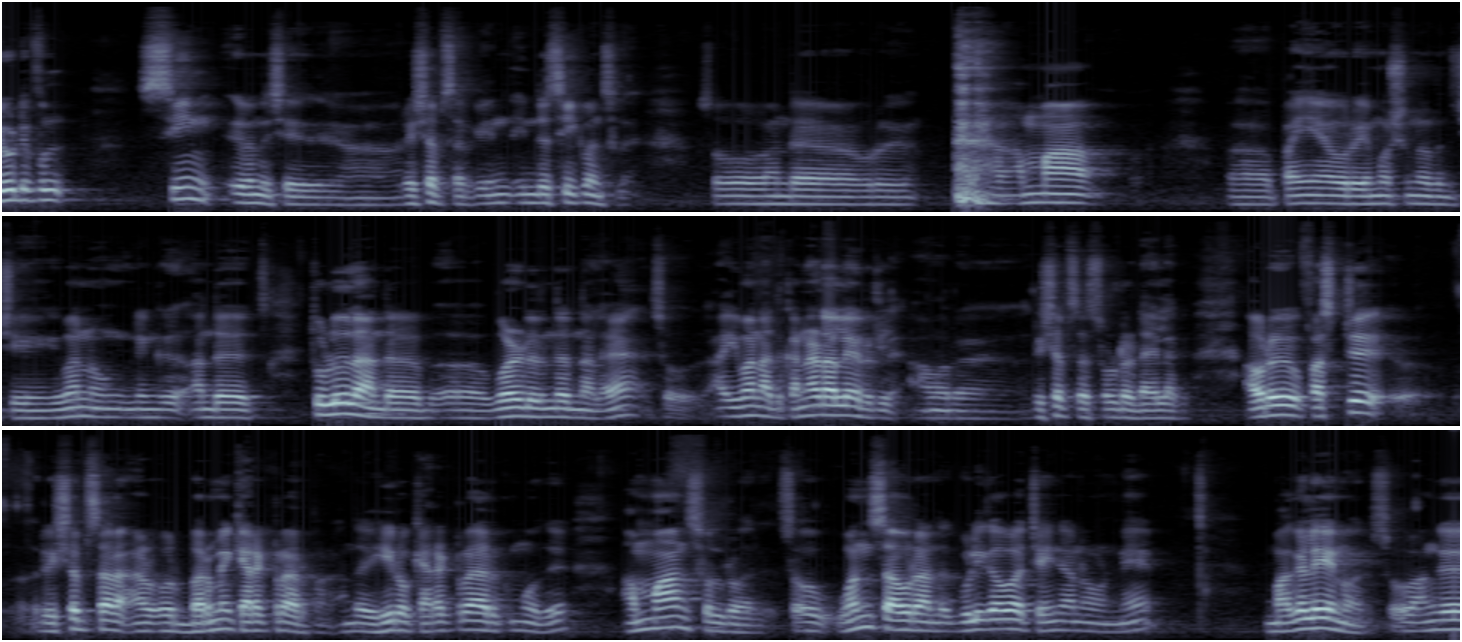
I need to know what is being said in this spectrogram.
பியூட்டிஃபுல் சீன் இருந்துச்சு ரிஷப் சருக்கு இந்த இந்த சீக்வன்ஸில் ஸோ அந்த ஒரு அம்மா பையன் ஒரு எமோஷன் இருந்துச்சு. ஈவன் நீங்கள் அந்த துளுவில் அந்த வேர்டு இருந்ததுனால ஸோ ஈவன் அது கன்னடாலே இருக்குல்ல அவர் ரிஷப் சார் சொல்கிற டைலாக் அவர் ஃபஸ்ட்டு ரிஷப் சார் ஒரு பர்மே கேரக்டராக இருப்பார். அந்த ஹீரோ கேரக்டராக இருக்கும்போது அம்மான்னு சொல்கிறாரு ஸோ ஒன்ஸ் அவர் அந்த குளிகாவாக சேஞ்ச் ஆன உடனே மகளேன்னுவார். ஸோ அங்கே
